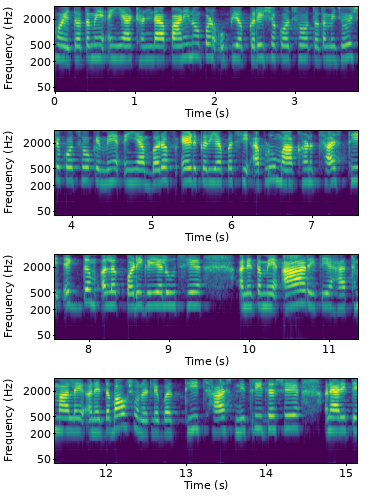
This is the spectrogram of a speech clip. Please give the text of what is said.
હોય તો તમે અહીંયા ઠંડા પાણીનો પણ ઉપયોગ કરી શકો છો. તો તમે જોઈ શકો છો કે મેં અહીંયા બરફ એડ કર્યા પછી આપણું માખણ છાશથી એકદમ અલગ પડી ગયેલું છે અને તમે આ રીતે હાથમાં લઈ અને દબાવશો ને એટલે બધી છાશ નીતરી જશે અને આ રીતે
